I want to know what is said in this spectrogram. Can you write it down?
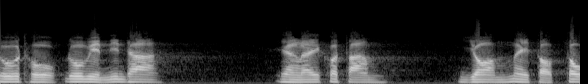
ดูถูกดูหมิ่นนินทา อย่างไรก็ตามยอมไม่ตอบโต้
